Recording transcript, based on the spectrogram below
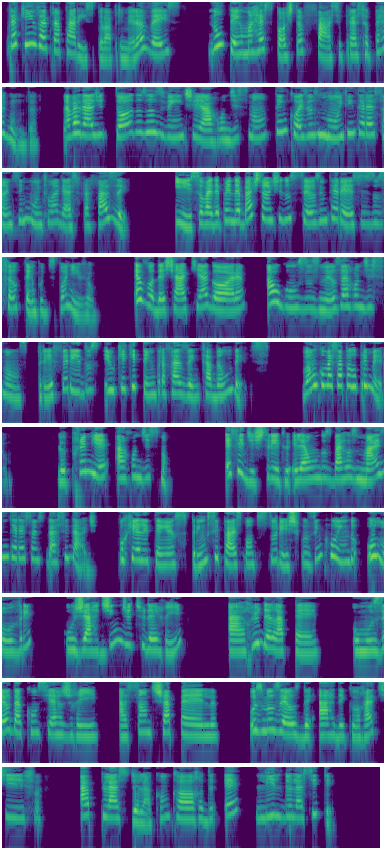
para quem vai para Paris pela primeira vez, não tem uma resposta fácil para essa pergunta. Na verdade, todos os 20 arrondissements têm coisas muito interessantes e muito legais para fazer. E isso vai depender bastante dos seus interesses e do seu tempo disponível. Eu vou deixar aqui agora alguns dos meus arrondissements preferidos e o que, que tem para fazer em cada um deles. Vamos começar pelo primeiro. Le Premier Arrondissement. Esse distrito ele é um dos bairros mais interessantes da cidade, porque ele tem os principais pontos turísticos, incluindo o Louvre, o Jardim de Tuileries, a Rue de la Paix, o Museu da Conciergerie, a Sainte-Chapelle, os museus de art décoratif, a Place de la Concorde e l'Île de la Cité.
